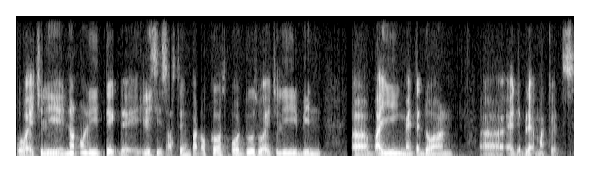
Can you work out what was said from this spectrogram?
who actually not only take the illicit substance, but of course for those who actually been uh, buying methadone at the black markets.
